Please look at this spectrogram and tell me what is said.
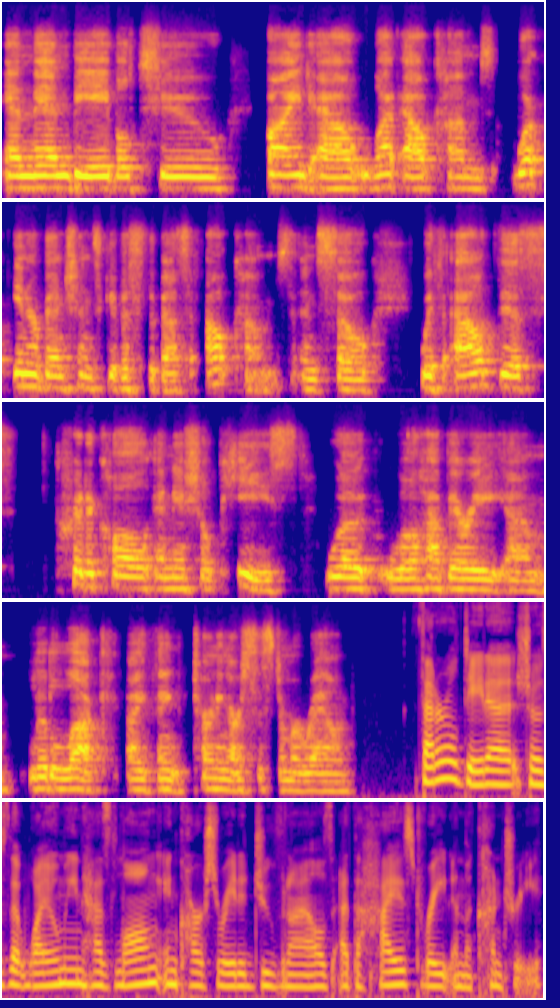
and then be able to find out what outcomes, what interventions give us the best outcomes. And so without this critical initial piece, we'll, we'll have very um, little luck, I think, turning our system around. Federal data shows that Wyoming has long incarcerated juveniles at the highest rate in the country,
